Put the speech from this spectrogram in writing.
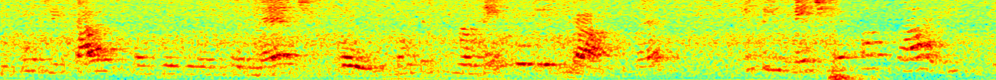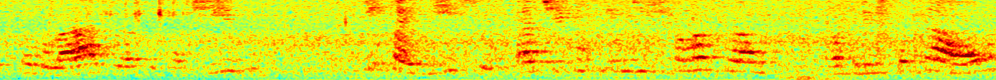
e publicar esse conteúdo na internet, ou não precisa nem publicar, né? simplesmente repassar isso para o celular, para o aplicativo, quem faz isso pratica um crime de difamação. É um crime contra a honra,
